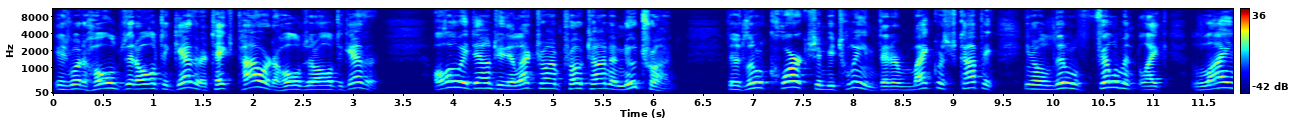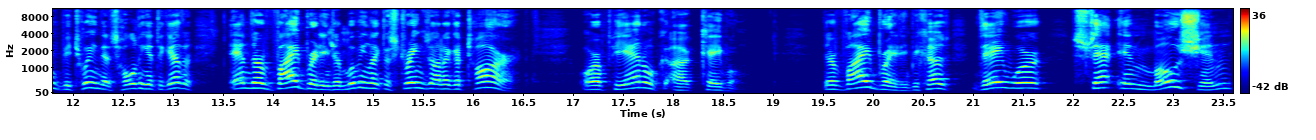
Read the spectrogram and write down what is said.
is what holds it all together. It takes power to hold it all together. All the way down to the electron, proton, and neutron. There's little quarks in between that are microscopic, you know, little filament like lines between that's holding it together. And they're vibrating, they're moving like the strings on a guitar or a piano uh, cable. They're vibrating because they were set in motion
